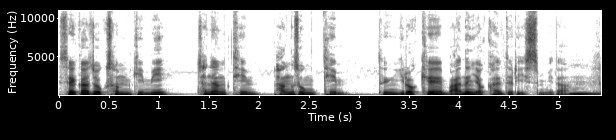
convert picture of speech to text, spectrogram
새가족 섬김이, 찬양팀, 방송팀 등 이렇게 많은 역할들이 있습니다. 음,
